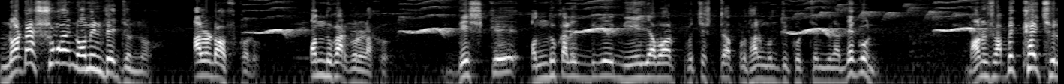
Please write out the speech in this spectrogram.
নটার সময় ন মিনিটের জন্য আলোটা অফ করো। অন্ধকার করে রাখো। দেশকে অন্ধকারের দিকে নিয়ে যাওয়ার প্রচেষ্টা প্রধানমন্ত্রী করছেন কিনা দেখুন। মানুষ অপেক্ষায় ছিল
